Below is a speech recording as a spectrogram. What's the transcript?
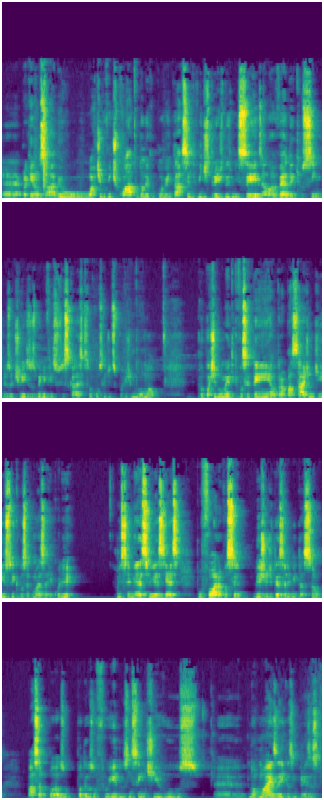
É, Para quem não sabe, o, o, artigo 24 da Lei Complementar 123 de 2006, ela veda que o Simples utilize os benefícios fiscais que são concedidos por regime normal. Então, a partir do momento que você tem a ultrapassagem disso e que você começa a recolher o ICMS e o ISS por fora, você deixa de ter essa limitação, passa a poder usufruir dos incentivos é, normais aí que as empresas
